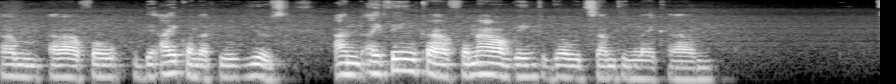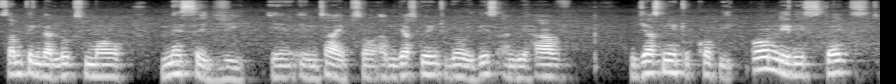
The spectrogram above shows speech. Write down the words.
um, uh, for the icon that we'll use. And I think uh, for now I'm going to go with something like um, something that looks more messagey in, in type. So I'm just going to go with this and we have, we just need to copy only this text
